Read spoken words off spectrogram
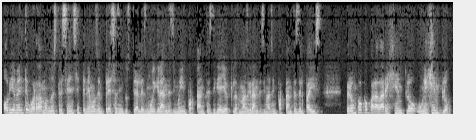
Obviamente guardamos nuestra esencia, tenemos empresas industriales muy grandes y muy importantes, diría yo que las más grandes y más importantes del país, pero un poco para dar ejemplo, un ejemplo,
